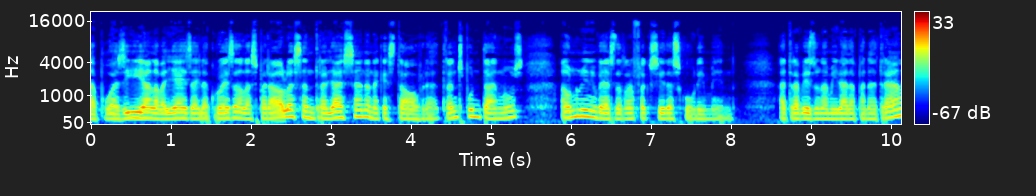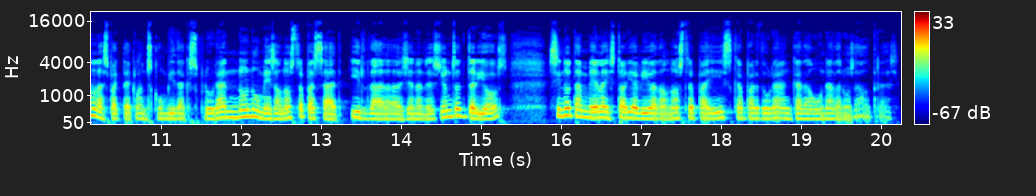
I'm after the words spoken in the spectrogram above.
La poesia, la bellesa i la cruesa de les paraules s'entrellacen en aquesta obra, transpuntant-nos a un univers de reflexió i descobriment. A través d'una mirada penetrant, l'espectacle ens convida a explorar no només el nostre passat i de les generacions anteriors, sinó també la història viva del nostre país que perdura en cada una de nosaltres.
